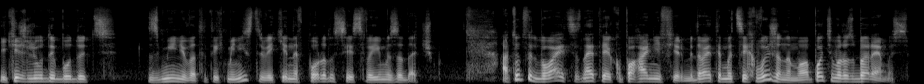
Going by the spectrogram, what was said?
які ж люди будуть змінювати тих міністрів, які не впоралися із своїми задачами. А тут відбувається, знаєте, як у поганій фірмі. Давайте ми цих виженемо, а потім розберемось.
